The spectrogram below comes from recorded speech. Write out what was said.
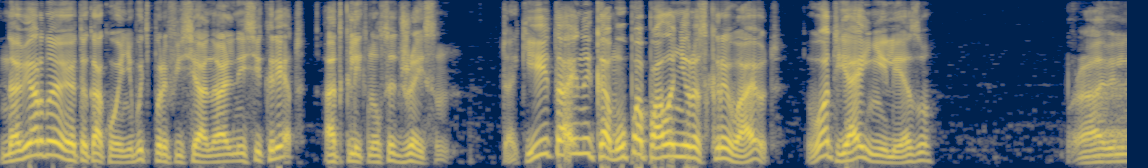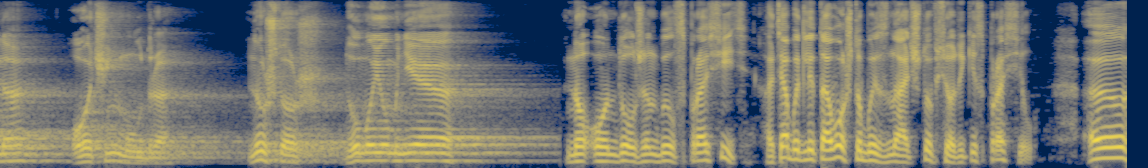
«Наверное, это какой-нибудь профессиональный секрет», — откликнулся Джейсон. «Такие тайны кому попало не раскрывают. Вот я и не лезу». «Правильно, очень мудро. Ну что ж, думаю, мне но он должен был спросить, хотя бы для того, чтобы знать, что все-таки спросил. «Э,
